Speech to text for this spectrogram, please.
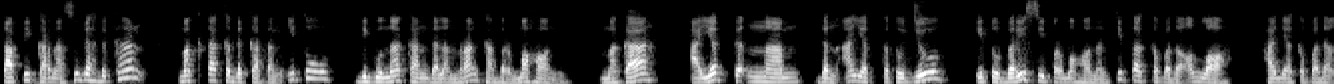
Tapi karena sudah dekat, maka kedekatan itu digunakan dalam rangka bermohon. Maka ayat ke-6 dan ayat ke-7 itu berisi permohonan kita kepada Allah. Hanya kepada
